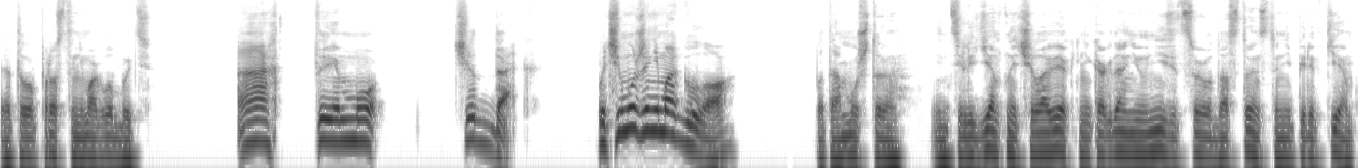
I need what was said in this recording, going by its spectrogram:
Этого просто не могло быть». «Ах ты му... чудак! Почему же не могло?» «Потому что Интеллигентный человек никогда не унизит своего достоинства ни перед кем.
